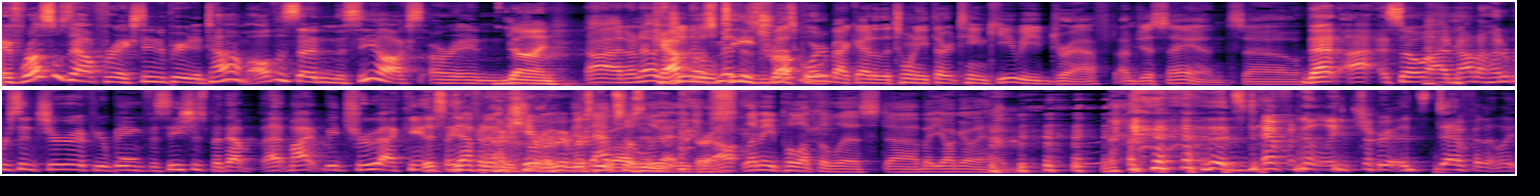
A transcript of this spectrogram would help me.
If Russell's out for an extended period of time, all of a sudden the Seahawks are in. Done. I don't know. Capital Geno Smith T is the best quarterback out of the 2013 QB draft. I'm just saying. So That I so I'm not 100 percent sure if you're being facetious, but that that might be true. I can't. it's think of- definitely I can't true. remember It's who was in absolutely that true. I'll- let me pull up the list, uh, but y'all go ahead. it's definitely true. It's definitely.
